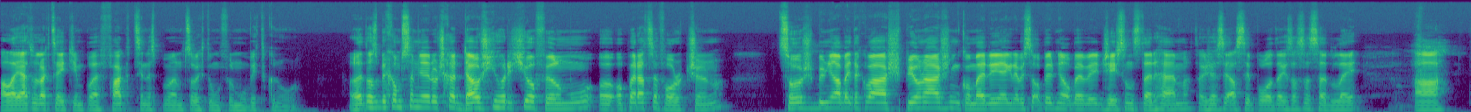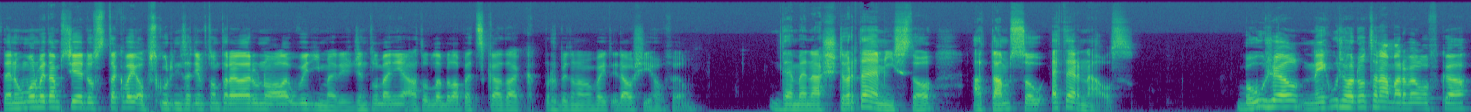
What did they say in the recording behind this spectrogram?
ale já to tak cítím, protože fakt si nespomenu, co bych tomu filmu vytknul. Letos bychom se měli dočkat dalšího Richieho filmu uh, Operace Fortune, což by měla být taková špionážní komedie, kde by se opět měl objevit Jason Statham, takže si asi po letech zase sedli. A ten humor mi tam přijde dost takový obskurní zatím v tom traileru, no ale uvidíme, když Gentlemani a tohle byla pecka, tak proč by to nemohl být i dalšího film. Jdeme na čtvrté místo a tam jsou Eternals. Bohužel nejhůře hodnocená Marvelovka,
